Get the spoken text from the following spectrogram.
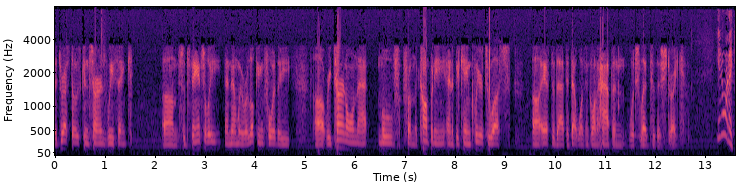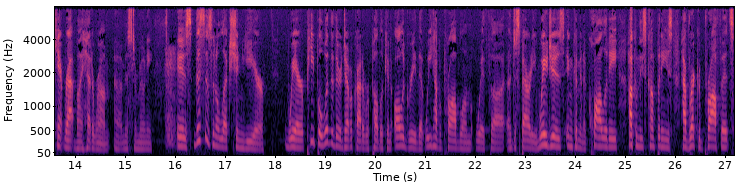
addressed those concerns, we think, um, substantially. And then we were looking for the uh, return on that move from the company, and it became clear to us uh, after that that that wasn't going to happen, which led to this strike. You know what I can't wrap my head around, uh, Mr. Mooney, is this is an election year where people, whether they're Democrat or Republican, all agree that we have a problem with uh, a disparity in wages, income inequality. How come these companies have record profits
